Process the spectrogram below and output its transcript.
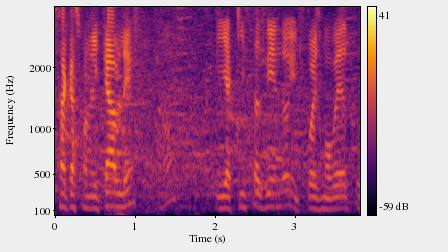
sacas con el cable, y aquí estás viendo y puedes mover tu,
